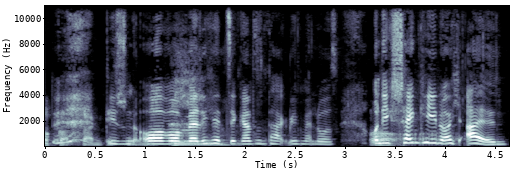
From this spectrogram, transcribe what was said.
Oh Gott, danke Diesen. Ohrwurm werde ich jetzt den ganzen Tag nicht mehr los. Und Oh. ich schenke ihn euch allen.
